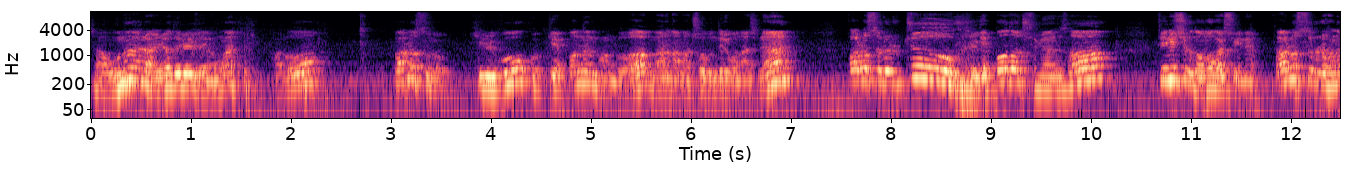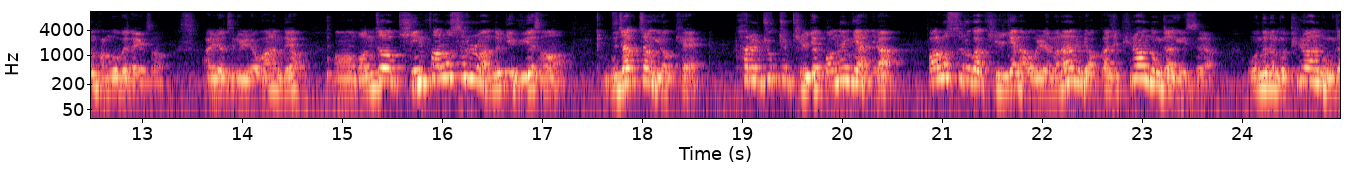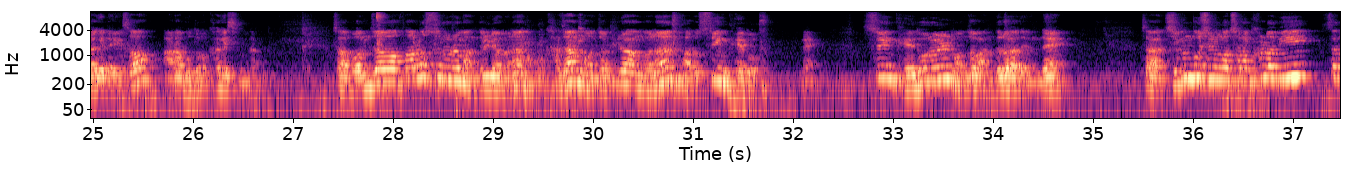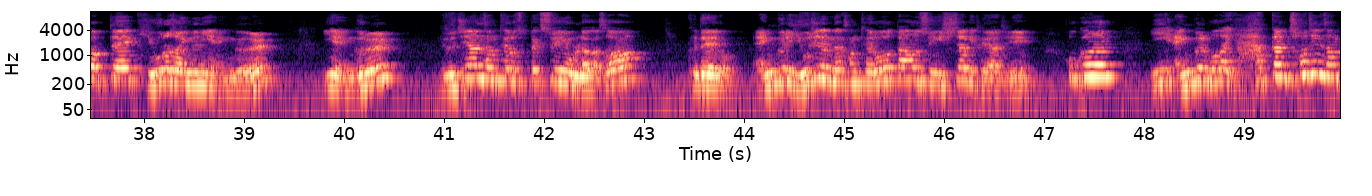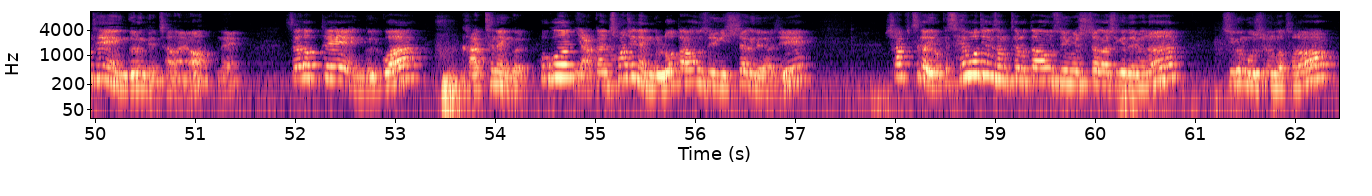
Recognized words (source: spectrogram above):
자 오늘 알려드릴 내용은 바로 팔로스루 길고 곧게 뻗는 방법. 많은 아마추어 분들이 원하시는 팔로스루를 쭉 길게 뻗어주면서 피니쉬로 넘어갈 수 있는 팔로스루를 하는 방법에 대해서 알려드리려고 하는데요. 어, 먼저 긴 팔로스루를 만들기 위해서 무작정 이렇게 팔을 쭉쭉 길게 뻗는 게 아니라 팔로스루가 길게 나오려면 몇 가지 필요한 동작이 있어요. 오늘은 그 필요한 동작에 대해서 알아보도록 하겠습니다 자 먼저 팔로스루를 만들려면 가장 먼저 필요한 거는 바로 스윙 궤도 네. 스윙 궤도를 먼저 만들어야 되는데 자 지금 보시는 것처럼 클럽이 setup 때 기울어져 있는 이 앵글 이 앵글을 유지한 상태로 백스윙이 올라가서 그대로 앵글이 유지된 상태로 다운스윙이 시작이 돼야지 혹은 이 앵글보다 약간 처진 상태의 앵글은 괜찮아요 네. setup 때 앵글과 같은 앵글 혹은 약간 처진 앵글로 다운스윙이 시작이 돼야지 샤프트가 이렇게 세워진 상태로 다운스윙을 시작하시게 되면은 지금 보시는 것처럼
